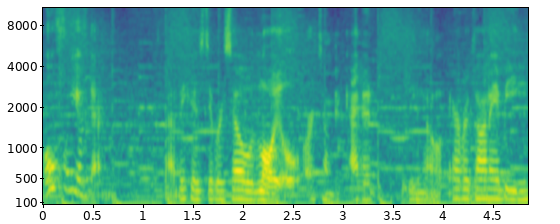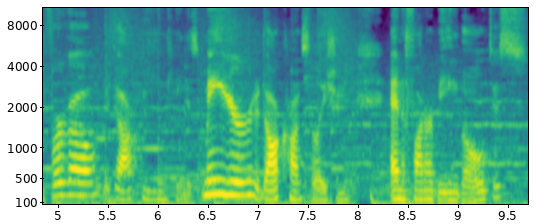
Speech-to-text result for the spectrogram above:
all three of them, uh, because they were so loyal or something. I don't really know. Erigone being Virgo, the dog being Canis Major, the dog constellation, and the father being Boötes,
